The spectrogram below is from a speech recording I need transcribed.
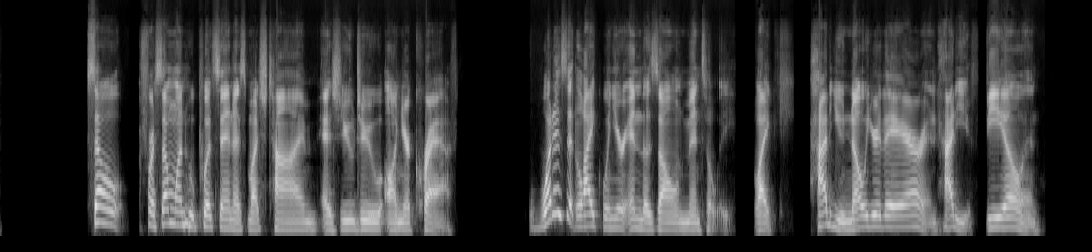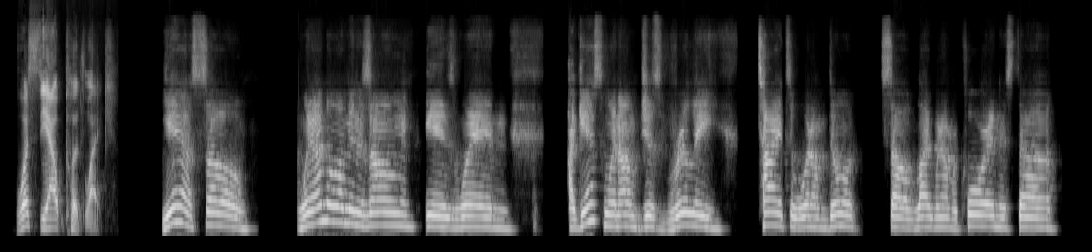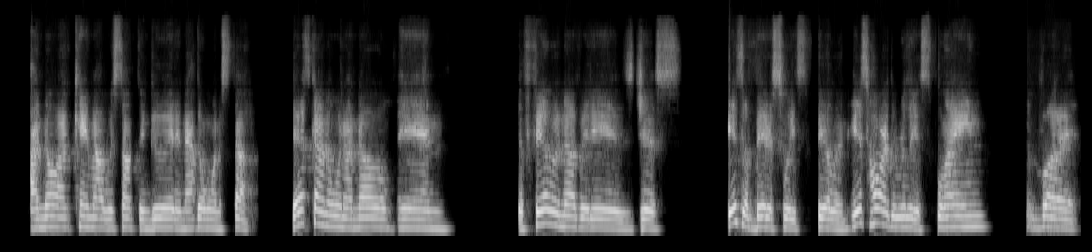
So, for someone who puts in as much time as you do on your craft, what is it like when you're in the zone mentally? Like, how do you know you're there and how do you feel and what's the output like? Yeah, so when I know I'm in the zone is when I guess when I'm just really tied to what I'm doing. So like when I'm recording and stuff, I know I came out with something good and I don't want to stop. That's kind of when I know and the feeling of it is just it's a bittersweet feeling. It's hard to really explain but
